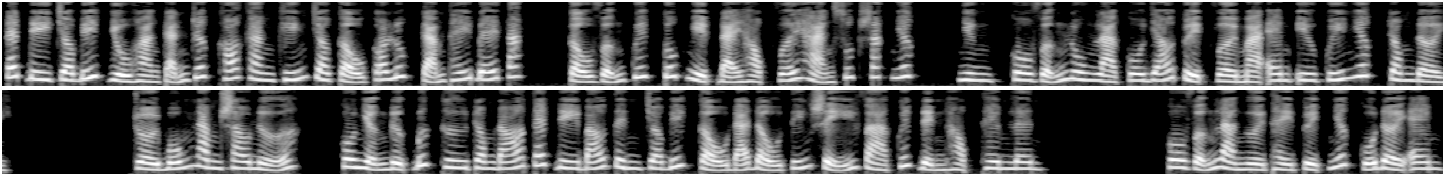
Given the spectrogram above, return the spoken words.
Teddy cho biết dù hoàn cảnh rất khó khăn khiến cho cậu có lúc cảm thấy bế tắc, cậu vẫn quyết tốt nghiệp đại học với hạng xuất sắc nhất, nhưng cô vẫn luôn là cô giáo tuyệt vời mà em yêu quý nhất trong đời. Rồi 4 năm sau nữa, cô nhận được bức thư trong đó Teddy báo tin cho biết cậu đã đậu tiến sĩ và quyết định học thêm lên. Cô vẫn là người thầy tuyệt nhất của đời em,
